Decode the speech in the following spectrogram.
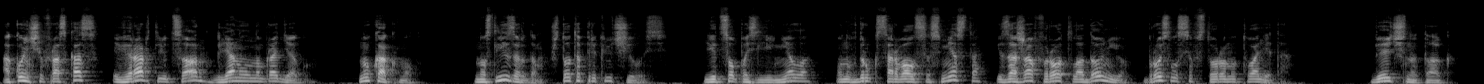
Окончив рассказ, Эверард Люциан глянул на бродягу. Ну как, мол. Но с Лизардом что-то приключилось. Лицо позеленело, он вдруг сорвался с места и, зажав рот ладонью, бросился в сторону туалета. «Вечно так»,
